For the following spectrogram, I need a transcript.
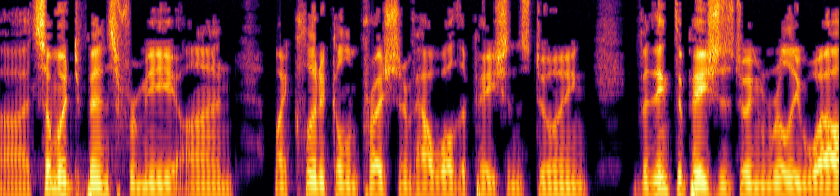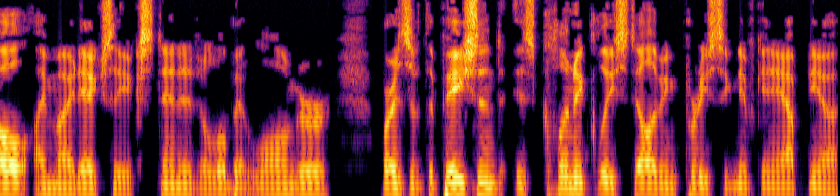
Uh, it somewhat depends for me on my clinical impression of how well the patient's doing. If I think the patient's doing really well, I might actually extend it a little bit longer. Whereas if the patient is clinically still having pretty significant apnea,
